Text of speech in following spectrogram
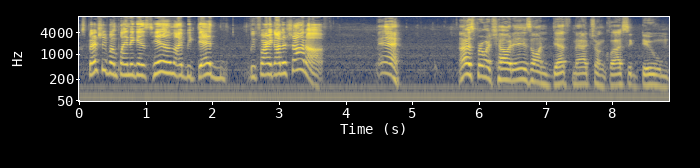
Especially if I'm playing against him, I'd be dead before I got a shot off. eh. That's pretty much how it is on Deathmatch on Classic Doom.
